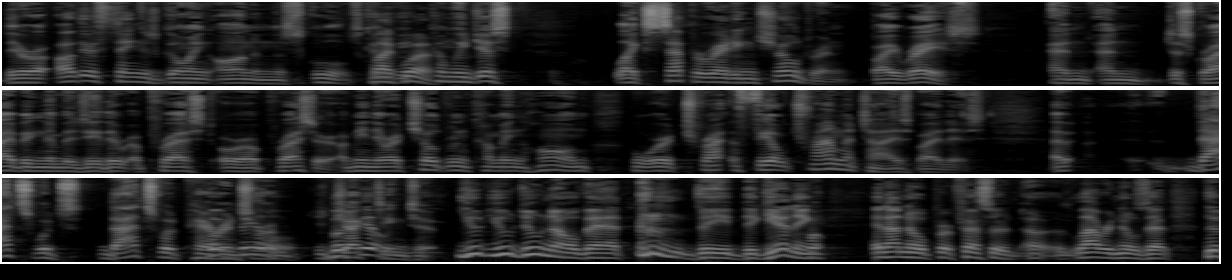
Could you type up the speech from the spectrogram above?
There are other things going on in the schools. Can Like we, what? Can we just like separating children by race and, and describing them as either oppressed or oppressor. I mean, there are children coming home who are tra- feel traumatized by this. Uh, that's what's that's what parents Bill, are objecting Bill, to. You you do know that the beginning. and I know Professor uh, Loury knows that the,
